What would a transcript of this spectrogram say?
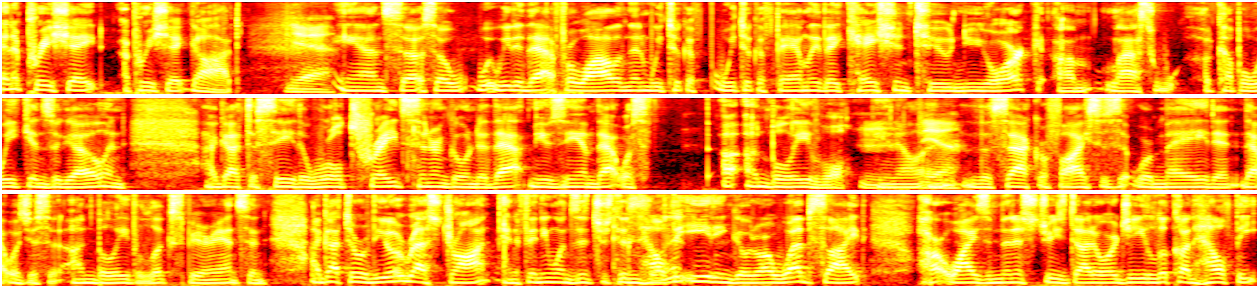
and appreciate appreciate God. Yeah. And so so we, did that for a while, and then we took a we took a family vacation to New York um, last a couple weekends ago, and I got to see the World Trade Center and go into that museum. That was uh, unbelievable, mm, you know, yeah. the sacrifices that were made. And that was just an unbelievable experience. And I got to review a restaurant. And if anyone's interested Excellent. in healthy eating, go to our website, heartwiseministries.org. Look on healthy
